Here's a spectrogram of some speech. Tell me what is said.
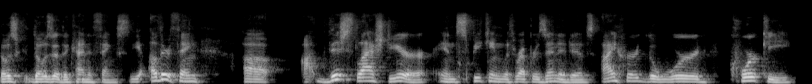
those those are the kind of things. The other thing, uh, this last year in speaking with representatives, I heard the word quirky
